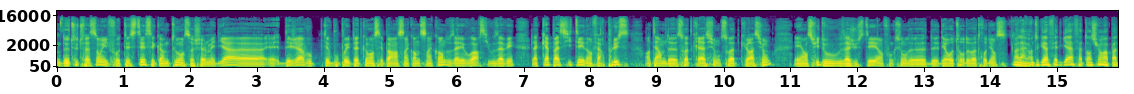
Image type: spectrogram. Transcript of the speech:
De toute façon, il faut tester, c'est comme tout en social media. déjà, vous, pouvez peut-être commencer par un 50-50, vous allez voir si vous avez la capacité d'en faire plus en termes de soit de création, soit de curation, et ensuite vous vous ajustez en fonction de, des retours de votre audience. Voilà, en tout cas, faites gaffe, attention à pas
